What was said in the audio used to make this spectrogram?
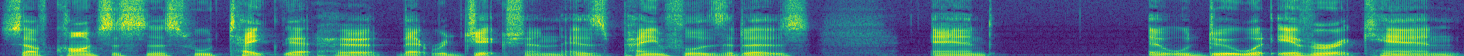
self consciousness will take that hurt, that rejection, as painful as it is, and it will do whatever it can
